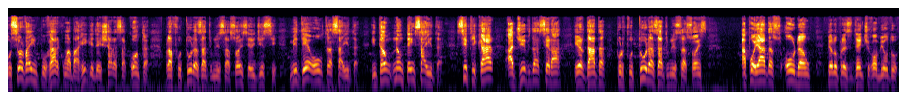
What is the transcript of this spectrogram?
O senhor vai empurrar com a barriga e deixar essa conta para futuras administrações? Ele disse: me dê outra saída. Então, não tem saída. Se ficar, a dívida será herdada por futuras administrações, apoiadas ou não pelo presidente Romildo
